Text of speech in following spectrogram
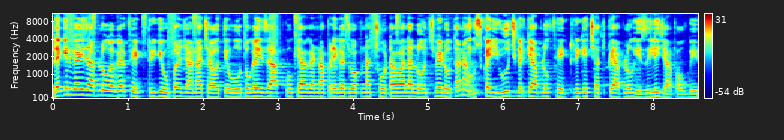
लेकिन गाइज़ आप लोग अगर फैक्ट्री के ऊपर जाना चाहते हो तो गाइज़ आपको क्या करना पड़ेगा? जो अपना छोटा वाला लॉन्च पेड होता है ना, उसका यूज़ करके आप लोग फैक्ट्री के छत पे आप लोग इजीली जा पाओगे।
